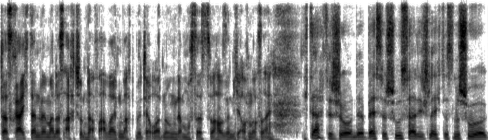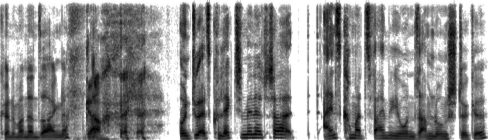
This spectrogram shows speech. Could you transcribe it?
Das reicht dann, wenn man das acht Stunden auf Arbeit macht mit der Ordnung. Dann muss das zu Hause nicht auch noch sein. Ich dachte schon, der beste Schuster hat die schlechtesten Schuhe, könnte man dann sagen, ne? Genau. Und du als Collection Manager, 1,2 Millionen Sammlungsstücke.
